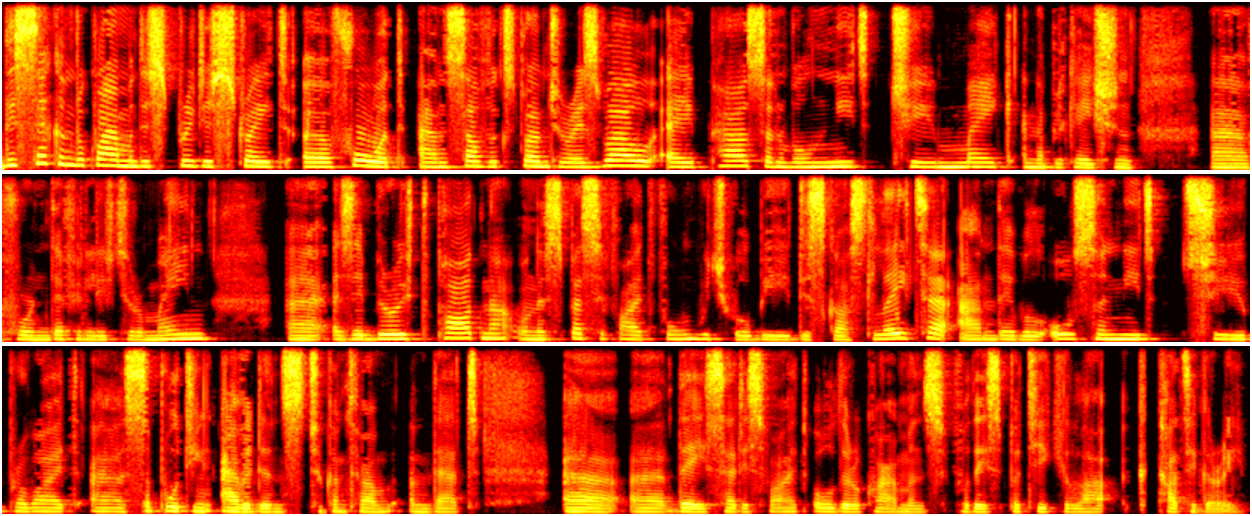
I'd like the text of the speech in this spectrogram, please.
The second requirement is pretty straightforward uh, and self-explanatory as well. A person will need to make an application uh, for indefinite leave to remain uh, as a bereaved partner on a specified form which will be discussed later and they will also need to provide uh, supporting evidence to confirm that uh, uh, they satisfied all the requirements for this particular category.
